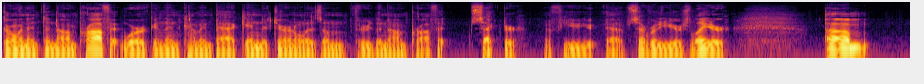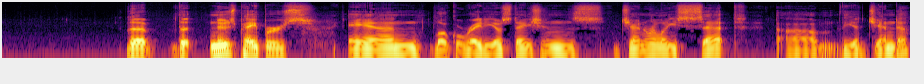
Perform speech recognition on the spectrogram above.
going into nonprofit work and then coming back into journalism through the nonprofit sector a few uh, several years later. Um, the the newspapers and local radio stations generally set um, the agenda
